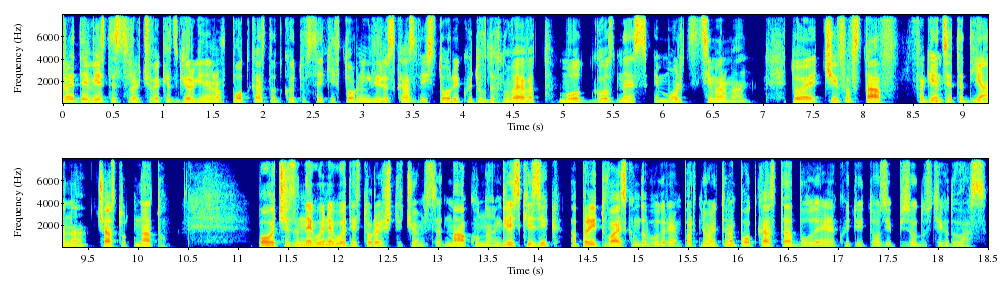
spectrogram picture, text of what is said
Здравейте, вие сте свръхчовекът с Георги Ненов подкастът, който всеки вторник ви разказва истории, които вдъхновяват. Моят гост днес е Мориц Цимърман. Той е Chief of Staff в агенцията Диана, част от НАТО. Повече за него и неговата история ще чуем след малко на английски язик, а преди това искам да благодаря на партньорите на подкаста, благодарение на които и този епизод достига до вас.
